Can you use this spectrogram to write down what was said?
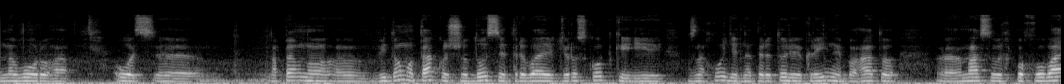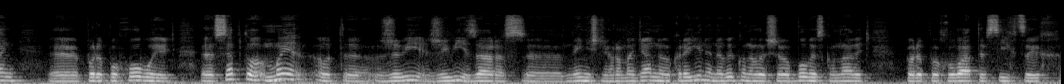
на ворога. Ось е, напевно е, відомо також, що досі тривають розкопки і знаходять на території України багато масових поховань, перепоховують. Себто ми, от живі, живі зараз нинішні громадяни України, не виконали ще обов'язку навіть перепоховати всіх цих.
